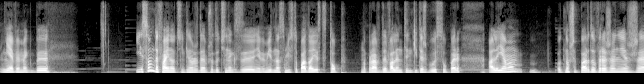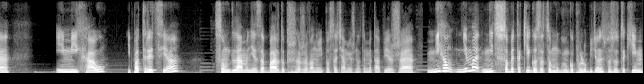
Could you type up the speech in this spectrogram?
nie wiem, jakby... I są te fajne odcinki, naprawdę przed odcinek z, nie wiem, 11 listopada jest top. Naprawdę, walentynki też były super, ale ja mam, odnoszę bardzo wrażenie, że i Michał, i Patrycja są dla mnie za bardzo przeszarżowanymi postaciami już na tym etapie, że Michał nie ma nic w sobie takiego, za co mógłbym go polubić. On jest po prostu takim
